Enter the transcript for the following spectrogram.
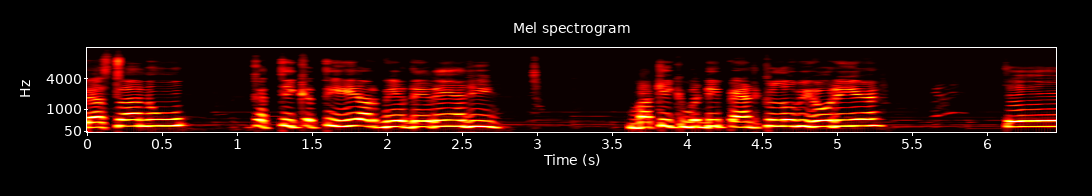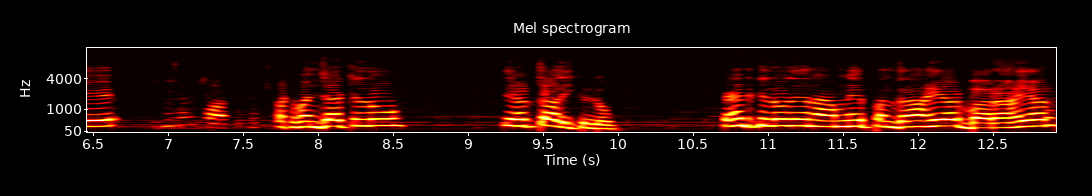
ਬੈਸਟਾਂ ਨੂੰ 31 31000 ਰੁਪਿਆ ਦੇ ਰਹੇ ਹਾਂ ਜੀ। ਬਾਕੀ ਕਬੱਡੀ 65 ਕਿਲੋ ਵੀ ਹੋ ਰਹੀ ਹੈ ਤੇ 58 ਕਿਲੋ ਤੇ 48 ਕਿਲੋ। 65 ਕਿਲੋ ਦੇ ਨਾਮ ਨੇ 15000 12000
